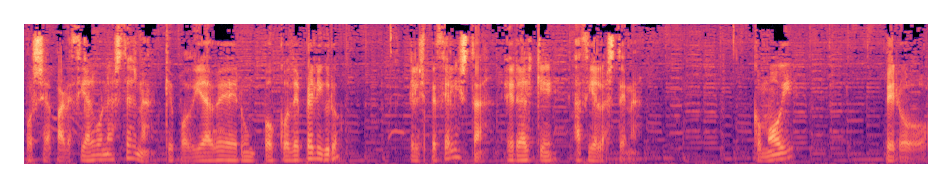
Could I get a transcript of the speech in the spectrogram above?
Por si aparecía alguna escena que podía haber un poco de peligro, el especialista era el que hacía la escena. Como hoy, pero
